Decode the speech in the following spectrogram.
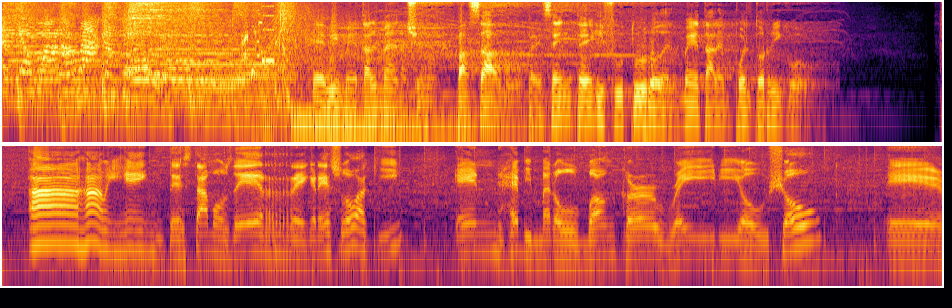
if you wanna rock and roll. Heavy Metal Mansion, pasado, presente y futuro del metal en Puerto Rico. Ajá, mi gente, estamos de regreso aquí en Heavy Metal Bunker Radio Show. eh,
